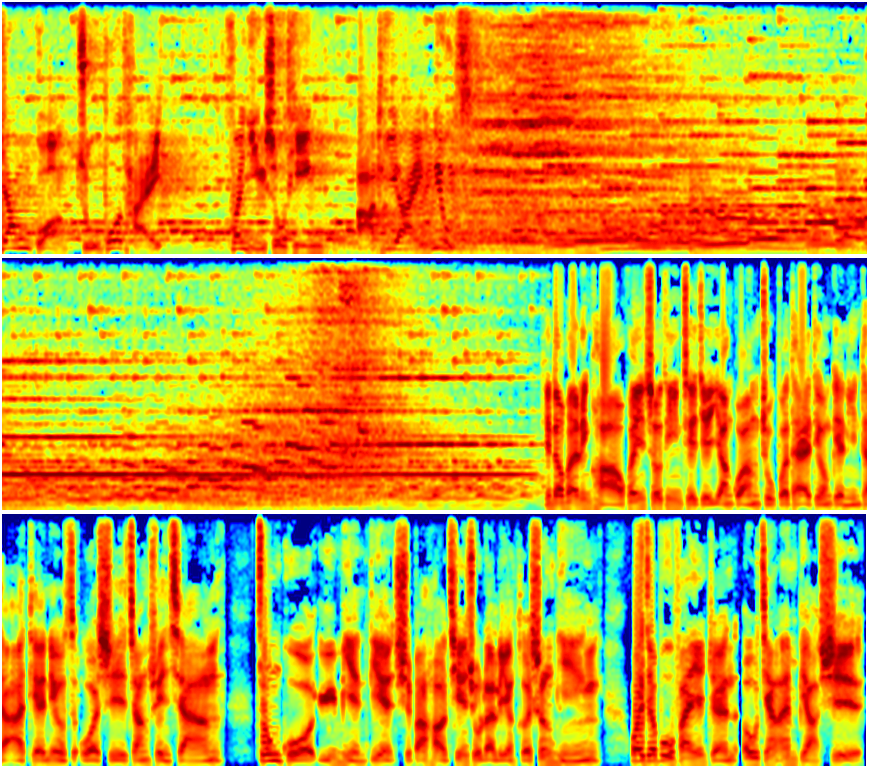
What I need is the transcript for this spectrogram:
央广主播台，欢迎收听 RTI News。听众朋友您好，欢迎收听这节央广主播台提供给您的 RTI News，我是张顺祥。中国与缅甸十八号签署了联合声明，外交部发言人欧江安表示。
